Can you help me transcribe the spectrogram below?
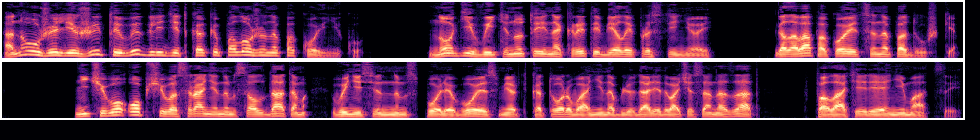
оно уже лежит и выглядит, как и положено покойнику. Ноги вытянуты и накрыты белой простыней. Голова покоится на подушке. Ничего общего с раненым солдатом, вынесенным с поля боя, смерть которого они наблюдали два часа назад в палате реанимации.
